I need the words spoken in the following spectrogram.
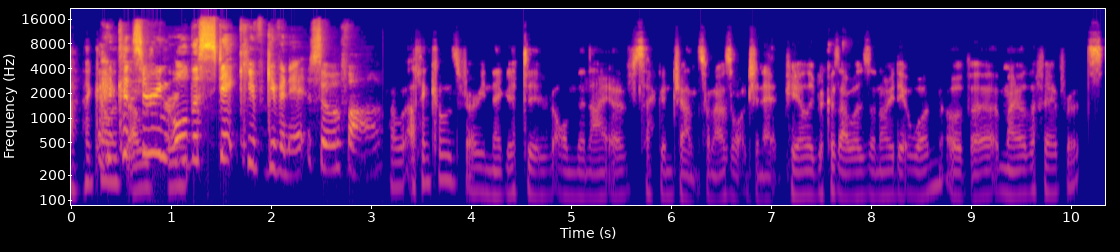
I think I was, I was Considering very- all the stick you've given it so far. I, w- I think I was very negative on the night of Second Chance when I was watching it, purely because I was annoyed it won over my other favourites.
